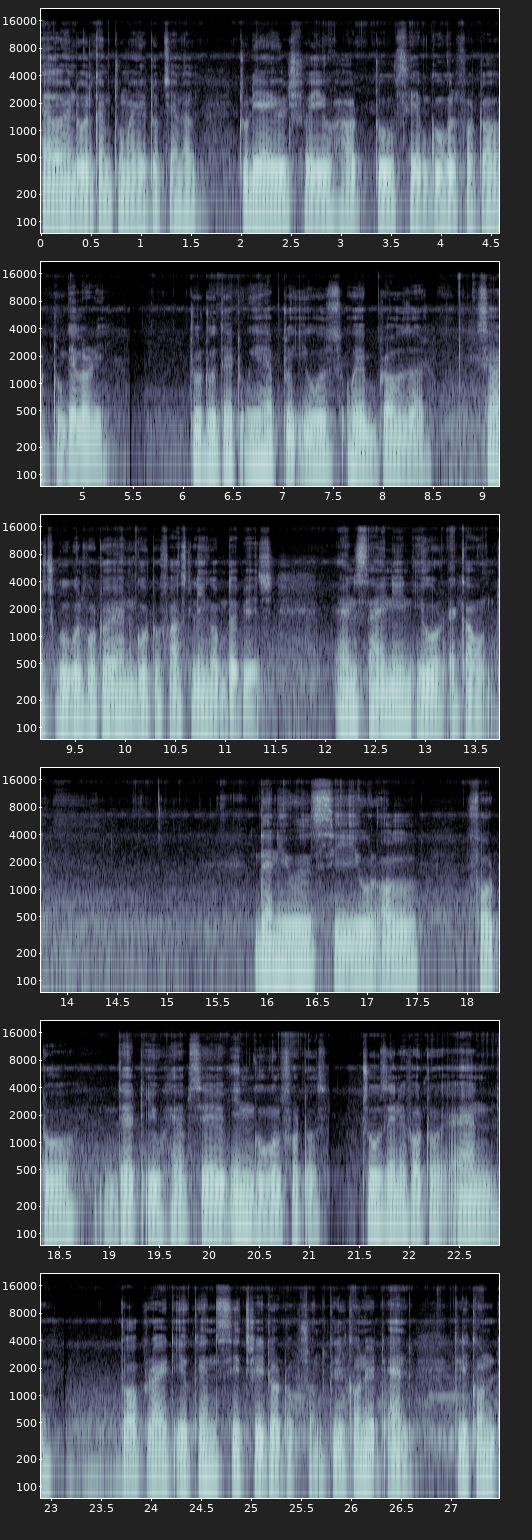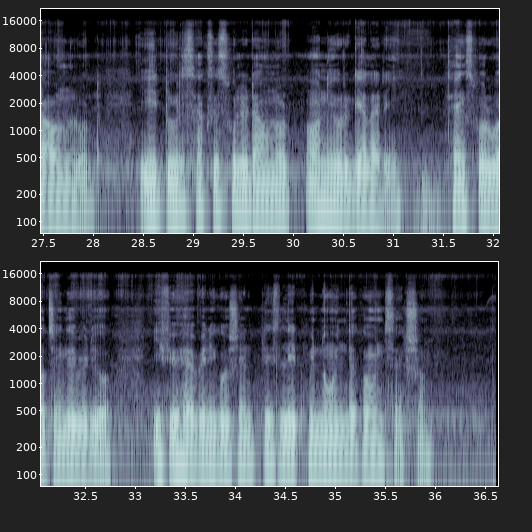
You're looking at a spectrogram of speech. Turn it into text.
hello and welcome to my youtube channel. Today i will show you how to save google photo to gallery. To do that we have to use web browser. Search google photo and go to first link of the page and sign in your account. Then you will see your all photo that you have saved in google photos. Choose any photo and top right you can see three dot option. Click on it and click on download it will successfully download on your gallery. Thanks for watching the video. If you have any question please let me know in the comment section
